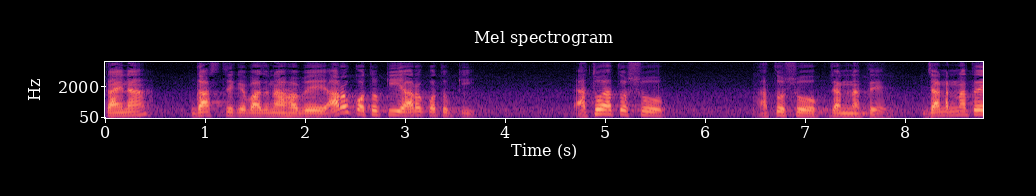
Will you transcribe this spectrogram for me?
তাই না? গাছ থেকে বাজনা হবে, আরও কত কি, আরও কত কি। এত এত শোক এত শোক জান্নাতে। জান্নাতে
